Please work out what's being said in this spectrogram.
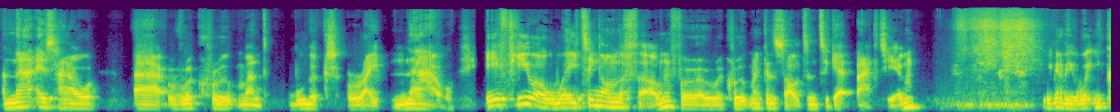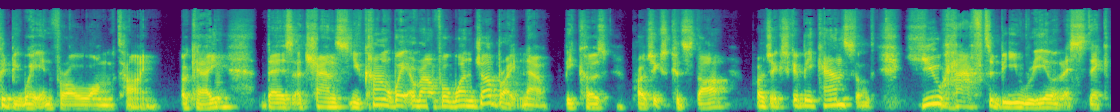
And that is how uh, recruitment works right now. If you are waiting on the phone for a recruitment consultant to get back to you, you're going to be you could be waiting for a long time. Okay, there's a chance you can't wait around for one job right now because projects could start, projects could be cancelled. You have to be realistic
